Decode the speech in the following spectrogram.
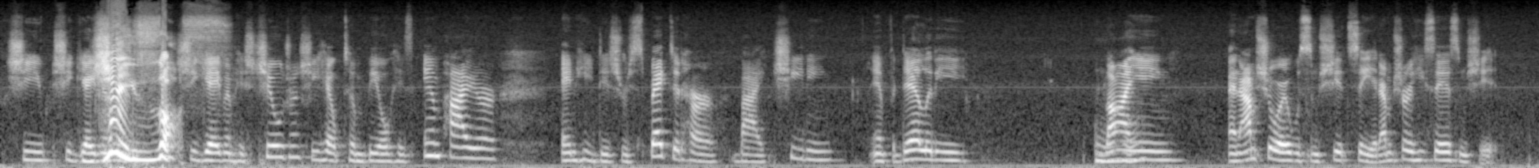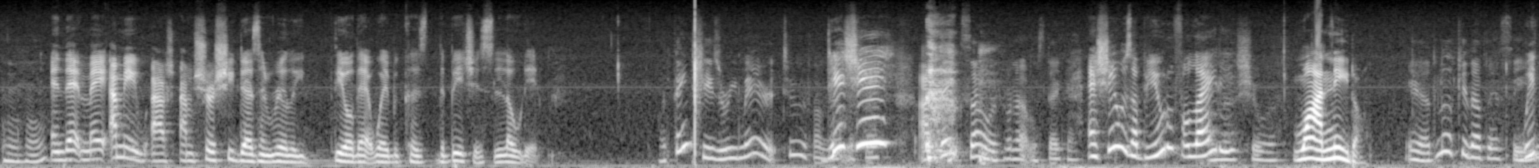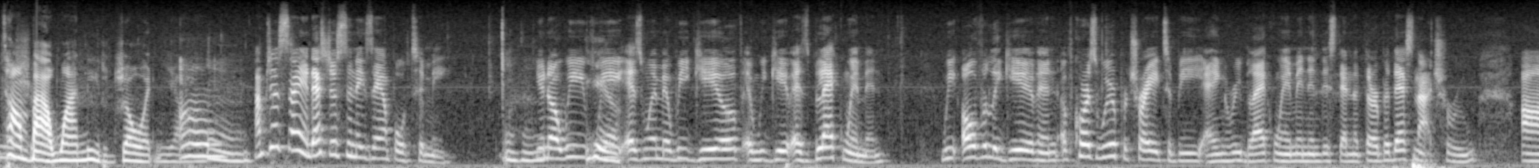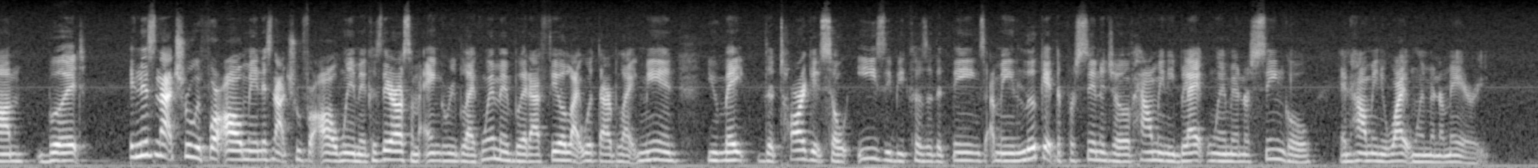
She she gave him, Jesus. she gave him his children. She helped him build his empire, and he disrespected her by cheating, infidelity, lying, and I'm sure it was some shit said. I'm sure he said some shit. Mm-hmm. And that may, I mean, I, I'm sure she doesn't really feel that way because the bitch is loaded. I think she's remarried too. If I'm not Did she? I think so. If I'm not mistaken. And she was a beautiful I'm lady. not sure. Juanita. Yeah, look it up and see. We I'm talking sure. about Juanita Jordan, y'all. Um, Mm. I'm just saying, that's just an example to me. Mhm. You know, we, Yeah. we as women, we give and we give, as black women, we overly give. And of course, we're portrayed to be angry black women and this, that, and the third, but that's not true. Um, but, and it's not true for all men, it's not true for all women because there are some angry black women. But I feel like with our black men, you make the target so easy because of the things. I mean, look at the percentage of how many black women are single and how many white women are married.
